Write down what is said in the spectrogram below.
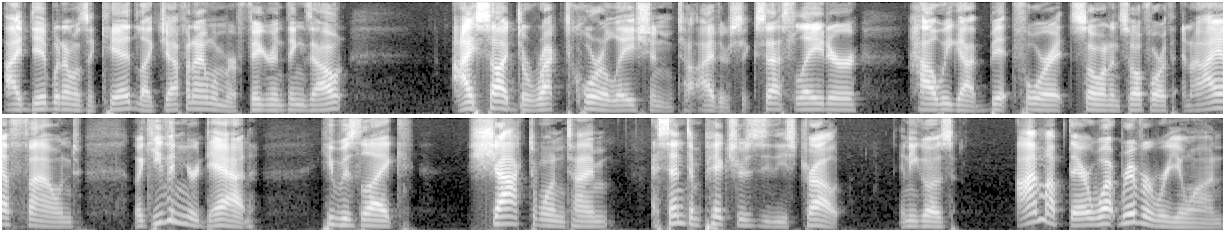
I did when I was a kid, like Jeff and I when we were figuring things out, I saw direct correlation to either success later, how we got bit for it, so on and so forth. And I have found, like even your dad, he was like shocked one time. I sent him pictures of these trout, and he goes, "I'm up there. What river were you on,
